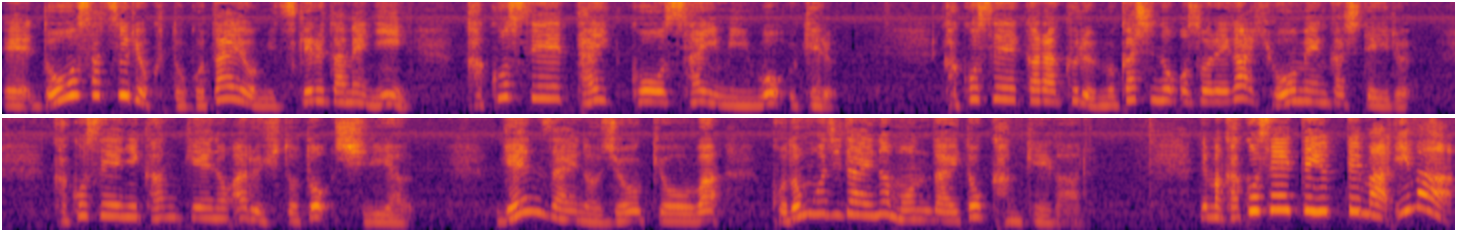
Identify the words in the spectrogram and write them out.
えー、洞察力と答えを見つけるために過去性対抗催眠を受ける。過去性から来る昔の恐れが表面化している。過去性に関係のある人と知り合う。現在の状況は子供時代の問題と関係がある。で、まあ、過去性って言って、まあ、今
